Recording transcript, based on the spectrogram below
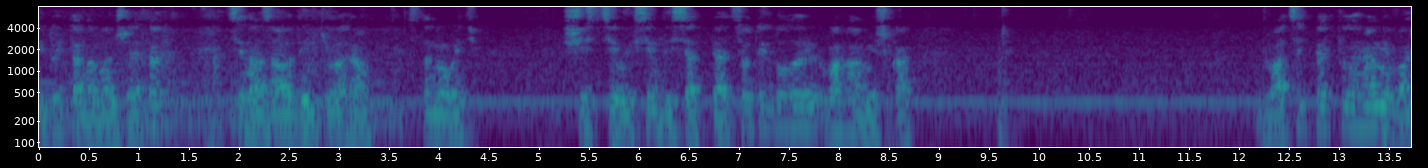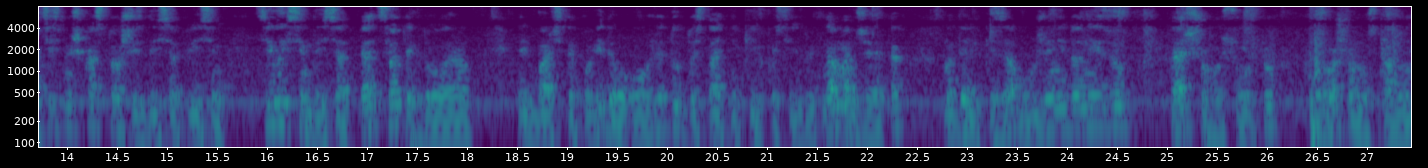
йдуть та на манжетах. Ціна за 1 кг становить 6,75 доларів. Вага мішка 25 кг, вартість мішка 168,75 долара. Як бачите по відеоогляду, в достатній кількості йдуть на манжетах, модельки завужені донизу, першого сорту в хорошому стані.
